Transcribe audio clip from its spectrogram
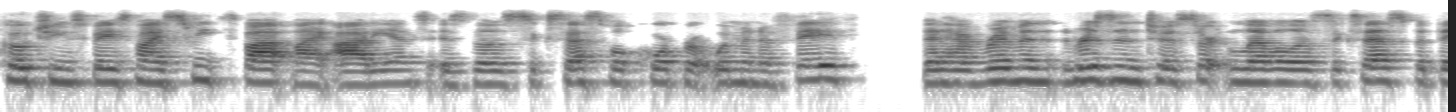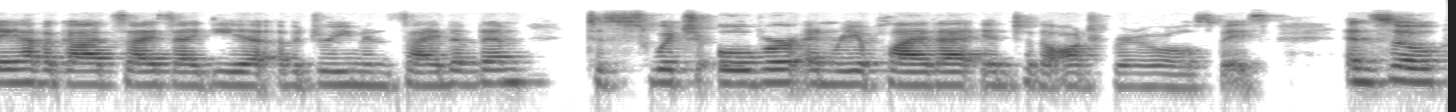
coaching space, my sweet spot, my audience is those successful corporate women of faith that have risen, risen to a certain level of success, but they have a God sized idea of a dream inside of them to switch over and reapply that into the entrepreneurial space. And so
